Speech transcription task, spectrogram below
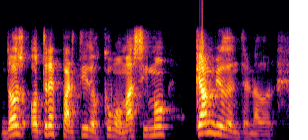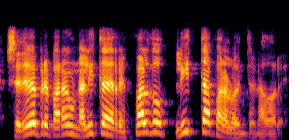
dos o tres partidos como máximo, cambio de entrenador. Se debe preparar una lista de respaldo lista para los entrenadores.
